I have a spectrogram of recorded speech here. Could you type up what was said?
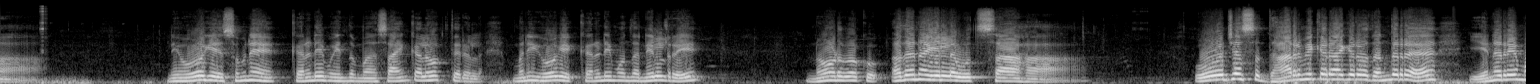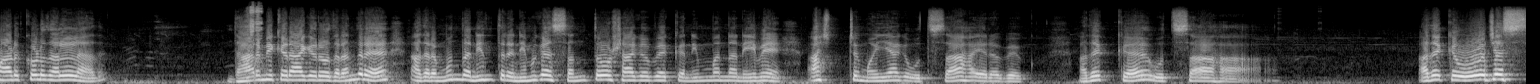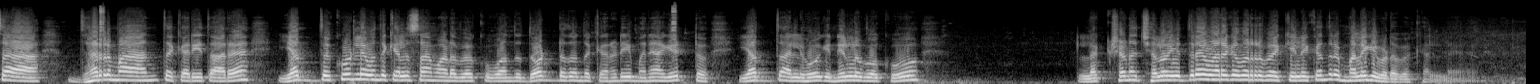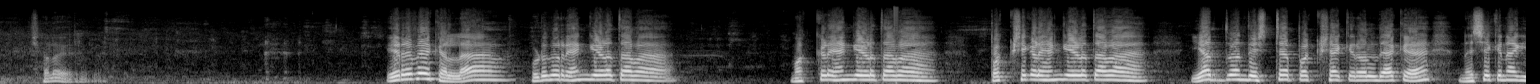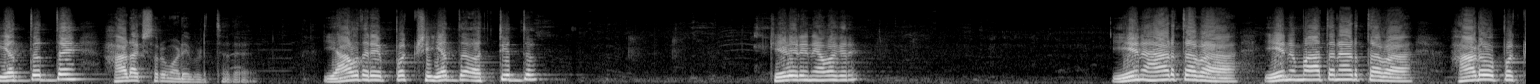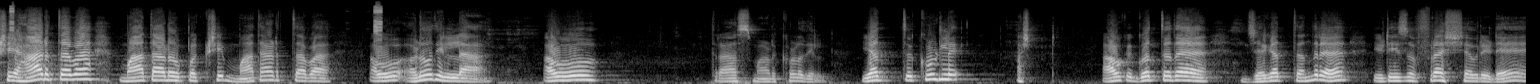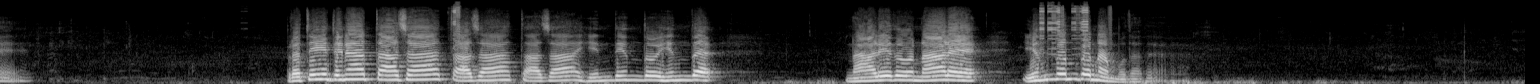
ನೀವು ಹೋಗಿ ಸುಮ್ಮನೆ ಕನ್ನಡಿ ಇಂದ ಸಾಯಂಕಾಲ ಹೋಗ್ತಿರಲ್ಲ, ಮನೆಗೆ ಹೋಗಿ ಕನ್ನಡಿ ಮುಂದೆ ನಿಲ್ರಿ. ನೋಡ್ಬೇಕು. ಅದನ್ನ ಇಲ್ಲ ಉತ್ಸಾಹ. ಓಜಸ್ ಧಾರ್ಮಿಕರಾಗಿರೋದಂದ್ರೆ ಏನರೇ ಮಾಡ್ಕೊಳ್ಳೋದಲ್ಲ ಅದು. ಧಾರ್ಮಿಕರಾಗಿರೋದ್ರಂದ್ರೆ ಅದರ ಮುಂದೆ ನಿಂತರೆ ನಿಮಗೆ ಸಂತೋಷ ಆಗಬೇಕು, ನಿಮ್ಮನ್ನು ನೀವೇ ಅಷ್ಟು ಮೈಯಾಗ ಉತ್ಸಾಹ ಇರಬೇಕು. ಅದಕ್ಕೆ ಉತ್ಸಾಹ. ಅದಕ್ಕೆ ಓಜಸ್ಸ ಧರ್ಮ ಅಂತ ಕರೀತಾರೆ. ಎದ್ದ ಕೂಡಲೇ ಒಂದು ಕೆಲಸ ಮಾಡಬೇಕು, ಒಂದು ದೊಡ್ಡದೊಂದು ಕನ್ನಡಿ ಮನೆಯಾಗಿಟ್ಟು ಎದ್ದು ಅಲ್ಲಿ ಹೋಗಿ ನಿಲ್ಲಬೇಕು. ಲಕ್ಷಣ ಚಲೋ ಇದ್ದರೆ ಹೊರಗೆ ಬರಬೇಕು, ಇಲ್ಲಿಕಂದ್ರೆ ಮಲಗಿ ಬಿಡಬೇಕಲ್ಲೇ ಚಲೋ ಇರಬೇಕು. ಇರಬೇಕಲ್ಲ, ಹುಡುಗರು ಹೆಂಗೆ ಹೇಳ್ತಾವ? ಮಕ್ಕಳು ಹೆಂಗೆ ಹೇಳ್ತಾವ? ಪಕ್ಷಿಗಳು ಹೆಂಗೆ ಹೇಳ್ತಾವ? ಎದ್ದೊಂದು ಇಷ್ಟ ಪಕ್ಷ ಹಾಕಿರೋಲ್ದು ಯಾಕೆ? ನಶಿಕನಾಗಿ ಎದ್ದದ್ದೇ ಹಾಡಕ್ಕೆ ಶುರು ಮಾಡಿಬಿಡ್ತದೆ. ಯಾವುದರೇ ಪಕ್ಷಿ ಎದ್ದ ಹತ್ತಿದ್ದು? ಕೇಳಿರೇನು ಯಾವಾಗರೆ? ಏನು ಹಾಡ್ತಾವ? ಏನು ಮಾತನಾಡ್ತಾವ? ಹಾಡೋ ಪಕ್ಷಿ ಹಾಡ್ತಾವ? ಮಾತಾಡೋ ಪಕ್ಷಿ ಮಾತಾಡ್ತಾವ? ಅವು ಅಳೋದಿಲ್ಲ. ಅವು ತ್ರಾಸ ಮಾಡ್ಕೊಳ್ಳೋದಿಲ್ಲ. ಎದ್ದು ಕೂಡಲೇ ಅವಕ್ಕೆ ಗೊತ್ತದ ಜಗತ್ತಂದ್ರೆ it is fresh every day ಪ್ರತಿದಿನ ತಾಜಾ ತಾಜಾ ತಾಜಾ ಹಿಂದಿಂದು ಹಿಂದೆ, ನಾಳೆದು ನಾಳೆ ಎಂದೊಂದು ನಂಬುದದ.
